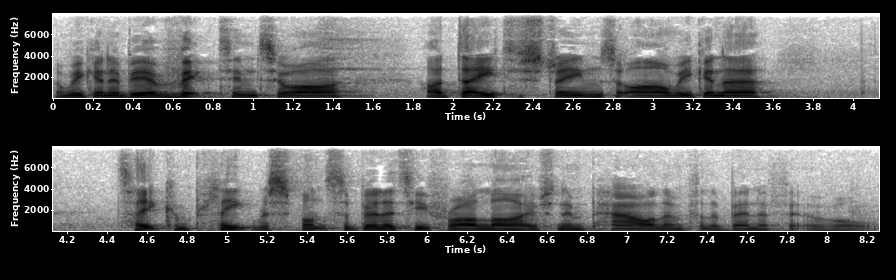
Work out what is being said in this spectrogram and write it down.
Are we going to be a victim to our, our data streams, or are we going to take complete responsibility for our lives and empower them for the benefit of all?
